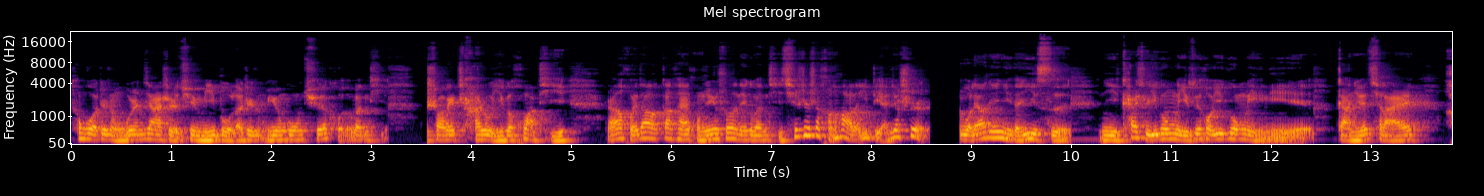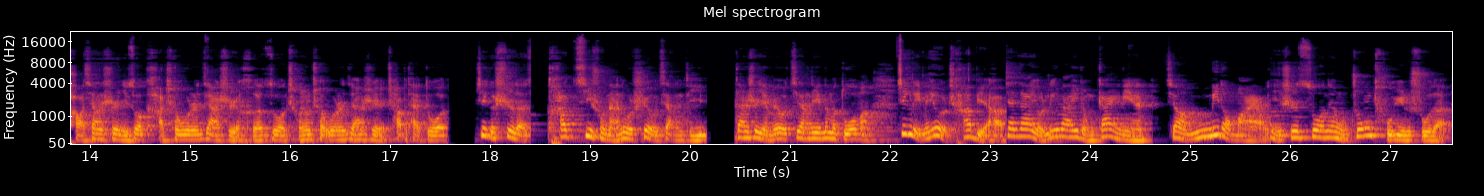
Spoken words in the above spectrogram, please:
通过这种无人驾驶去弥补了这种用工缺口的问题。稍微插入一个话题，然后回到刚才孔军说的那个问题，其实是很好的一点，就是我了解你的意思。你开始一公里，最后一公里，你感觉起来好像是你做卡车无人驾驶和做乘用车无人驾驶也差不太多。这个是的，它技术难度是有降低。但是也没有降低那么多嘛，这个里面又有差别哈。现在有另外一种概念叫 middle mile，你是做那种中途运输的，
